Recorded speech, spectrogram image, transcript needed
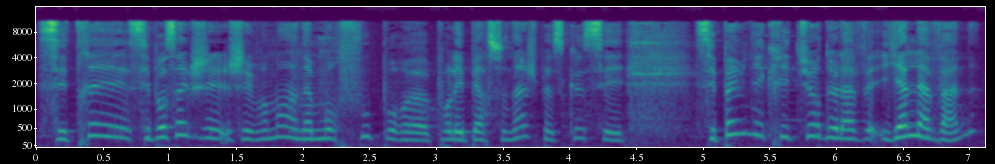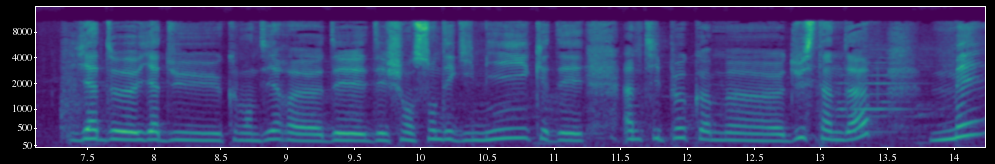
C'est très c'est pour ça que j'ai vraiment un amour fou pour pour les personnages parce que c'est c'est pas une écriture de la il y a de la vanne il y a de, il y a du, comment dire, des, des chansons, des gimmicks, des, un petit peu comme du stand-up, mais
